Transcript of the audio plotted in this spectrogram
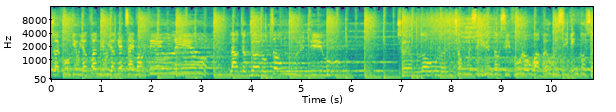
在呼叫，让分秒，让一切忘掉了，闹着在路中乱跳。长路里充满是圈，到是苦恼，或许会是警告，谁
